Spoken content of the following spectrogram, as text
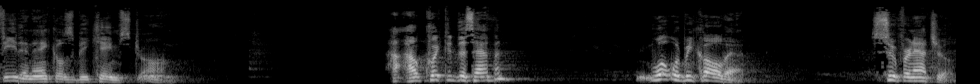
feet and ankles became strong. How quick did this happen? What would we call that? Supernatural.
